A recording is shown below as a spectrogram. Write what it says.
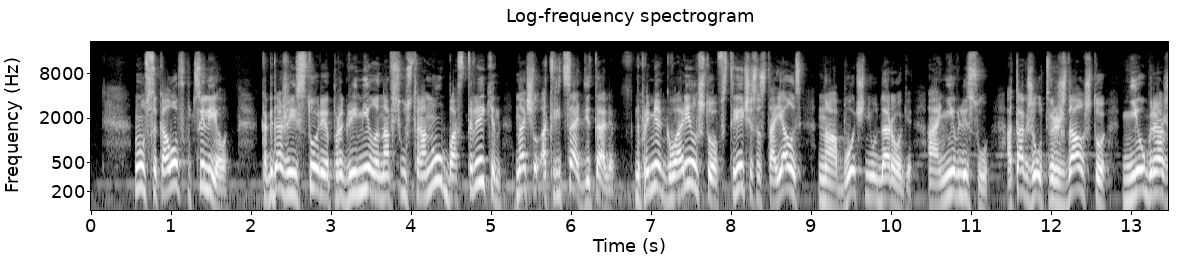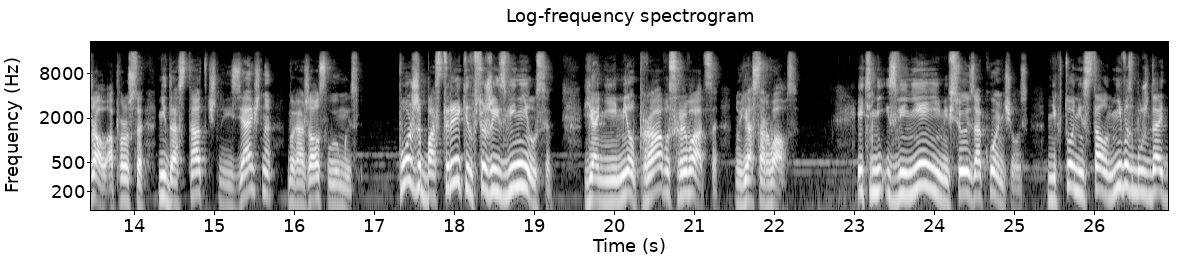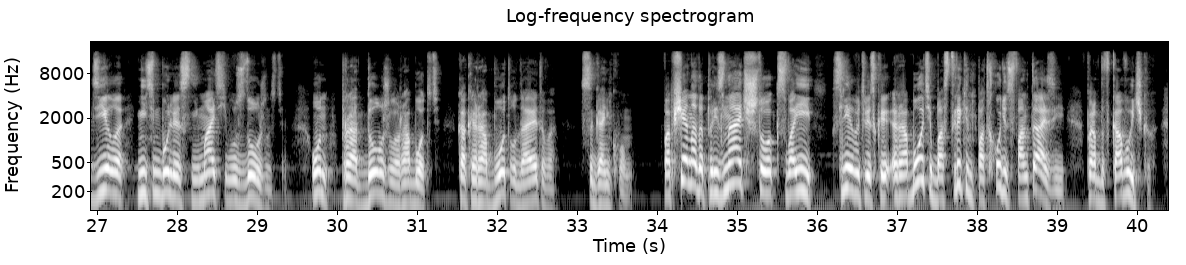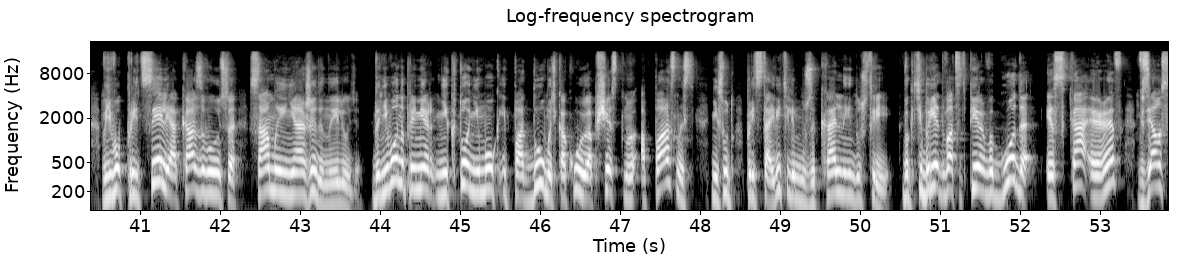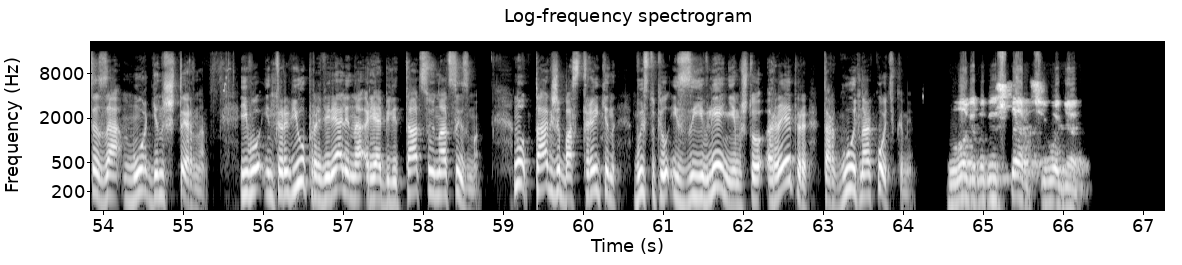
Ну, Соколов уцелел. Когда же история прогремела на всю страну, Бастрыкин начал отрицать детали. Например, говорил, что встреча состоялась на обочине у дороги, а не в лесу. А также утверждал, что не угрожал, а просто недостаточно изящно выражал свою мысль. Позже Бастрыкин все же извинился. «Я не имел права срываться, но я сорвался». Этими извинениями все и закончилось. Никто не стал ни возбуждать дело, ни тем более снимать его с должности – он продолжил работать, как и работал до этого с огоньком. Вообще надо признать, что к своей следовательской работе Бастрыкин подходит с фантазией, правда в кавычках. В его прицеле оказываются самые неожиданные люди. До него, например, никто не мог и подумать, какую общественную опасность несут представители музыкальной индустрии. В октябре 2021 года СК РФ взялся за Моргенштерна. Его интервью проверяли на реабилитацию нацизма. Ну, также Бастрыкин выступил и с заявлением, что рэпер торгует наркотиками. Логан Моргенштерн сегодня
